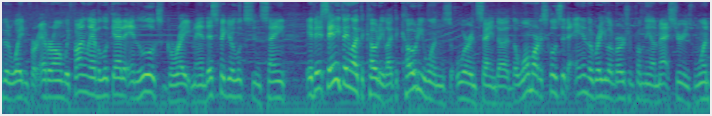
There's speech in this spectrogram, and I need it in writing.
been waiting forever on. We finally have a look at it, and it looks great, man. This figure looks insane. If it's anything like the Cody, like the Cody ones were insane, the, the Walmart exclusive and the regular version from the Unmatched Series 1,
